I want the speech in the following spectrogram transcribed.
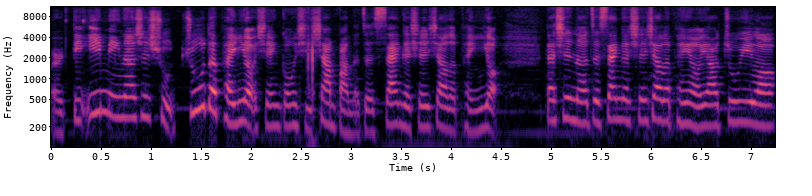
而第一名呢是属猪的朋友。先恭喜上榜的这三个生肖的朋友。但是呢，这三个生肖的朋友要注意喽。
